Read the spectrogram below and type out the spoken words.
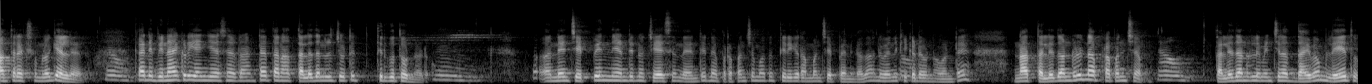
అంతరిక్షంలోకి వెళ్ళాడు. కానీ వినాయకుడు ఏం చేశాడు అంటే తన తల్లిదండ్రుల చుట్టూ తిరుగుతున్నాడు. నేను చెప్పింది ఏంటి నువ్వు చేసింది ఏంటి నేను ప్రపంచం మొత్తం తిరిగి రమ్మని చెప్పాను కదా నువ్వు ఎందుకు ఇక్కడే ఉన్నావంటే నా తల్లిదండ్రులు నా ప్రపంచం. తల్లిదండ్రులు మించిన దైవం లేదు.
